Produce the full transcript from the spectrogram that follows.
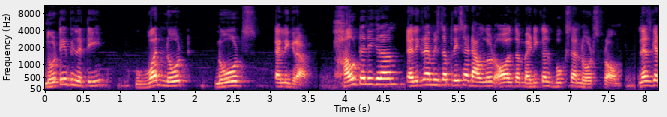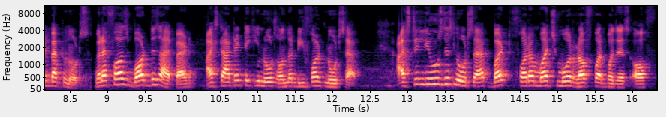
notability onenote notes telegram how Telegram? Telegram is the place I download all the medical books and notes from. Let's get back to notes. When I first bought this iPad, I started taking notes on the default Notes app. I still use this Notes app, but for a much more rough purposes of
